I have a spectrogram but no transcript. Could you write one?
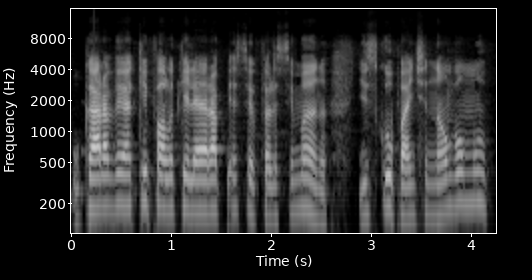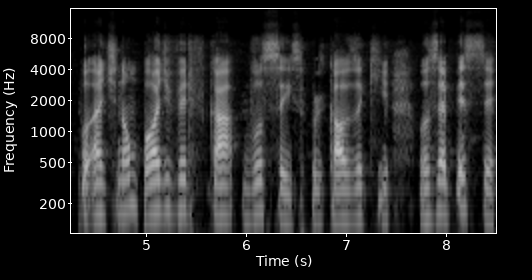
o cara veio aqui e falou que ele era PC. Eu falei assim, mano, desculpa, a gente não vamos, a gente não pode verificar vocês por causa que você é PC.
